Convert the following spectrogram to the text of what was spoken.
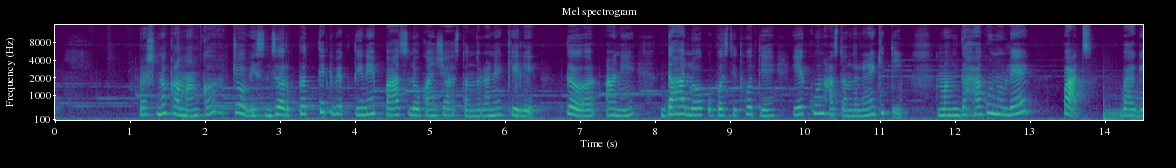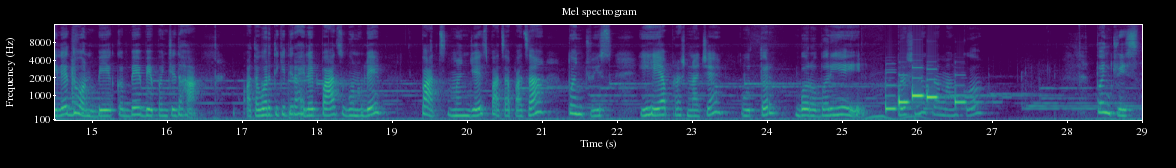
प्रश्न क्रमांक चोवीस. जर प्रत्येक व्यक्तीने पाच लोकांशी हस्तांदोलने केले तर आणि दहा लोक उपस्थित होते. एकूण हस्तांदोलने किती? मग दहा गुणुले पाच भागिले दोन बे एक बे बे पंचे दहा. आता वरती किती राहिले? पाच गुणुले पाच म्हणजेच पाचा पाचा पंचवीस. हे या प्रश्नाचे उत्तर बरोबर येईल. प्रश्न क्रमांक पंचवीस.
